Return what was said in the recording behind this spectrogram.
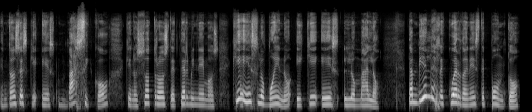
entonces que es básico que nosotros determinemos qué es lo bueno y qué es lo malo. También les recuerdo en este punto,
